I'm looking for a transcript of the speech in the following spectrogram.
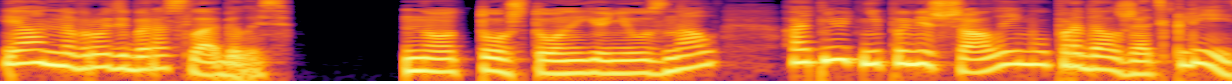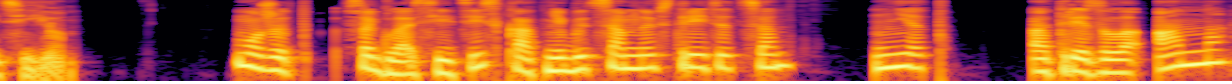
и Анна вроде бы расслабилась. Но то, что он ее не узнал, отнюдь не помешало ему продолжать клеить ее. «Может, согласитесь как-нибудь со мной встретиться?» «Нет», — отрезала Анна,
